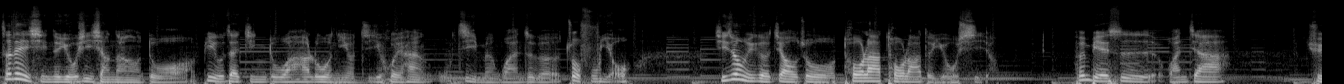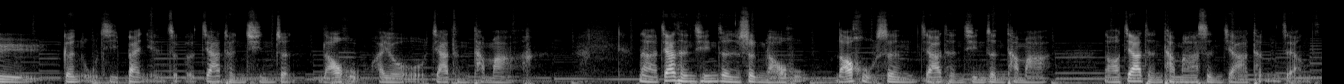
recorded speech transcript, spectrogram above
这类型的游戏相当的多，譬如在京都啊，如果你有机会和武技们玩这个做浮游，其中一个叫做拖拉拖拉的游戏啊。分别是玩家去跟武技扮演这个加藤清正老虎，还有加藤他妈。那加藤清正胜老虎，老虎胜加藤清正他妈，然后加藤他妈胜加藤这样子。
